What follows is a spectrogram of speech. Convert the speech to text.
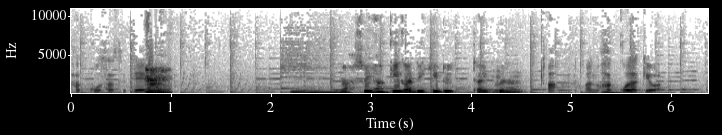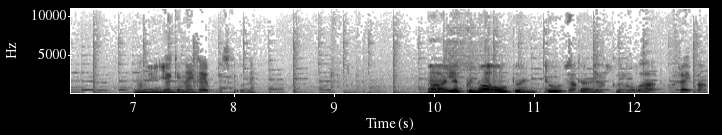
発酵させて、うん。あ、炊飯器ができるタイプなの？ああの発酵だけは、あの焼けないタイプですけどねあ、焼くのはオーブントースあター。焼くのはフライパン。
